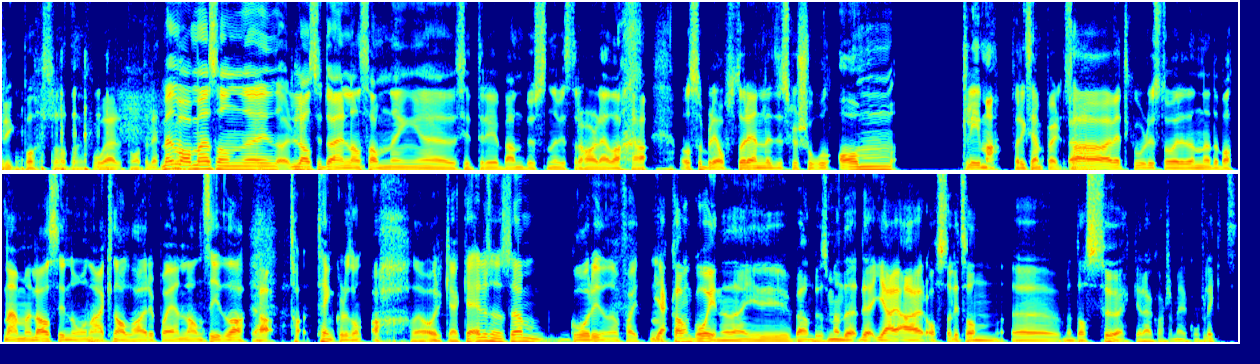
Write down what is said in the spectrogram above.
trygg på. Så at hun er på en måte lett Men hva med sånn eh, La oss si du er i en eller annen sammenheng, eh, sitter i bandbussene hvis dere har det, da. Ja. Og så oppstår det en eller annen diskusjon om klima, for eksempel. Så Ja. jeg vet ikke hvor du står i denne debatten, men la oss si noen er knallharde på en eller annen side, da. ja, tenker du sånn ah, det orker jeg ikke, eller synes du jeg går inn i den fighten? Jeg kan gå inn i det i bandbussen, men det, det, jeg er også litt sånn øh, Men da søker jeg kanskje mer konflikt.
